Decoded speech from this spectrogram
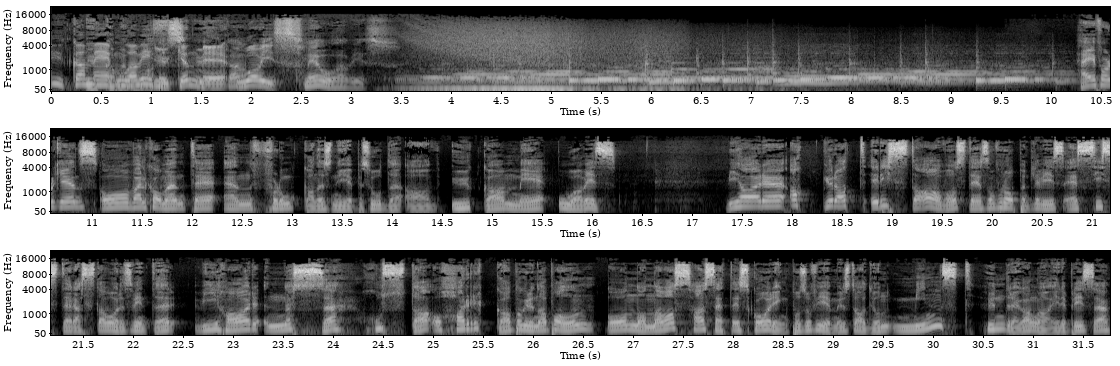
Uka med O-avis. Uken med O-avis. Med O-avis. Hei, folkens, og velkommen til en flunkende ny episode av Uka med O-avis. Vi har eh, akkurat rista av oss det som forhåpentligvis er siste rest av årets vinter. Vi har nøsse, hosta og harka pga. pollen, og noen av oss har sett ei scoring på Sofiemyr stadion minst 100 ganger i reprise.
